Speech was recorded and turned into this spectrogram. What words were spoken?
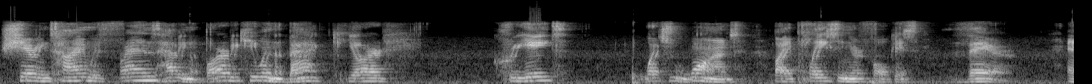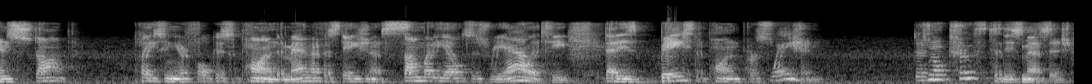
sharing time with friends, having a barbecue in the backyard. Create what you want by placing your focus there and stop placing your focus upon the manifestation of somebody else's reality that is based upon persuasion. There's no truth to this message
